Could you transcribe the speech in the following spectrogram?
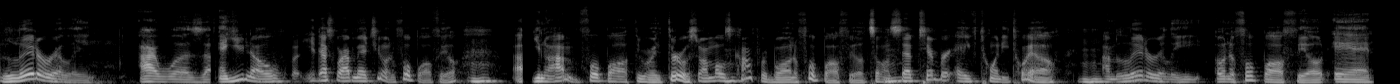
literally, I was, uh, and you know, uh, that's where I met you on the football field. Mm-hmm. Uh, you know, I'm football through and through, so I'm most mm-hmm. comfortable on the football field. So on mm-hmm. September 8th, 2012, I'm literally on the football field, and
